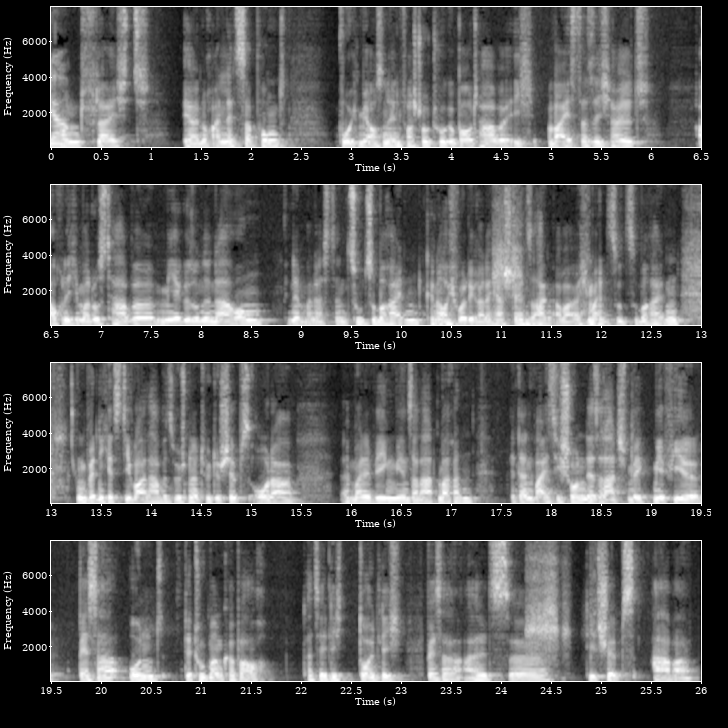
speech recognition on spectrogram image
ja. Und vielleicht ja, noch ein letzter Punkt, wo ich mir auch so eine Infrastruktur gebaut habe. Ich weiß, dass ich halt auch nicht immer Lust habe, mir gesunde Nahrung, wie nennt man das denn, zuzubereiten. Genau, ich wollte gerade herstellen sagen, aber ich meine zuzubereiten. Und wenn ich jetzt die Wahl habe zwischen einer Tüte Chips oder äh, meinetwegen mir einen Salat machen, dann weiß ich schon, der Salat schmeckt mir viel besser und der tut meinem Körper auch tatsächlich deutlich besser als äh, die Chips. Aber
